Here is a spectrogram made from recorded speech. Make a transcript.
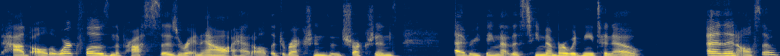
had all the workflows and the processes written out, I had all the directions, instructions, everything that this team member would need to know. And then also,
